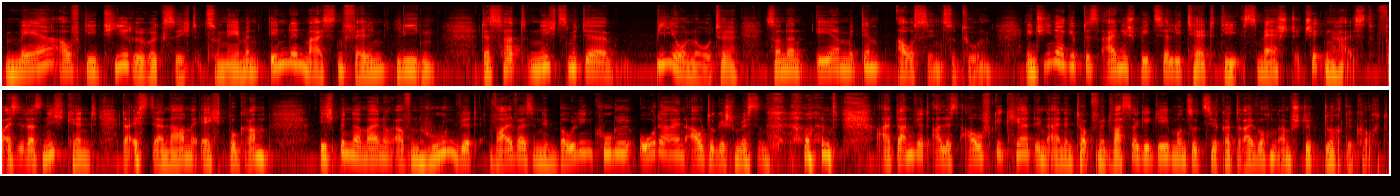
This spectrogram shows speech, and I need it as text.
mehr auf die Tiere Rücksicht zu nehmen, in den meisten Fällen liegen. Das hat nichts mit der Bionote, sondern eher mit dem Aussehen zu tun. In China gibt es eine Spezialität, die Smashed Chicken heißt. Falls ihr das nicht kennt, da ist der Name echt Programm. Ich bin der Meinung, auf ein Huhn wird wahlweise eine Bowlingkugel oder ein Auto geschmissen. Und äh, dann wird alles aufgekehrt, in einen Topf mit Wasser gegeben und so circa drei Wochen am Stück durchgekocht.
